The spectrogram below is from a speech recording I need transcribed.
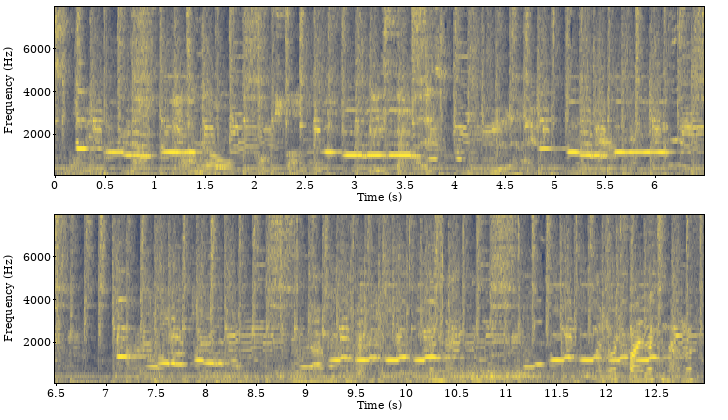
S9 nach Hanau Hauptbahnhof. Nächster Halt Mülheim. เมืองนามนะคะเมืองนามที่เป็นไหนข้านขึ้นไปอะรถไฟลักษณะรถไฟ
